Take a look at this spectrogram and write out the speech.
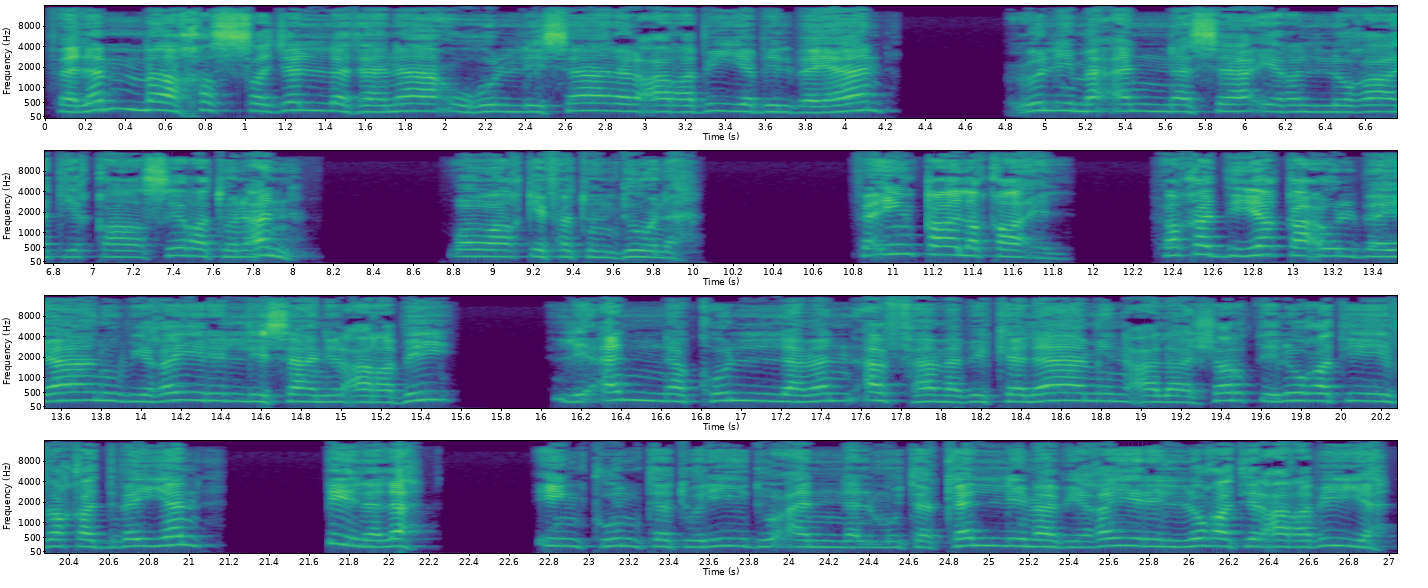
فلما خص جل ثناؤه اللسان العربي بالبيان علم أن سائر اللغات قاصرة عنه وواقفة دونه. فإن قال قائل فقد يقع البيان بغير اللسان العربي لأن كل من أفهم بكلام على شرط لغته فقد بين قيل له إن كنت تريد أن المتكلم بغير اللغة العربية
